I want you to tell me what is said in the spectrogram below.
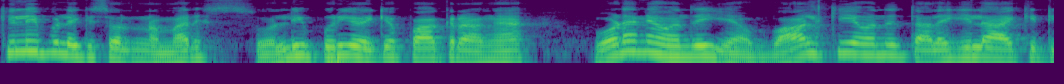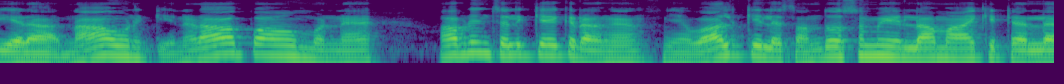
கிளிப்பிள்ளைக்கு சொல்கிற மாதிரி சொல்லி புரிய வைக்க பார்க்குறாங்க உடனே வந்து என் வாழ்க்கையை வந்து தலைகீழ ஆக்கிட்டியடா. நான் உனக்கு என்னடா பாவம் பண்ணேன் அப்படின்னு சொல்லி கேட்குறாங்க என் வாழ்க்கையில் சந்தோஷமே இல்லாமல் ஆக்கிட்டல்ல.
